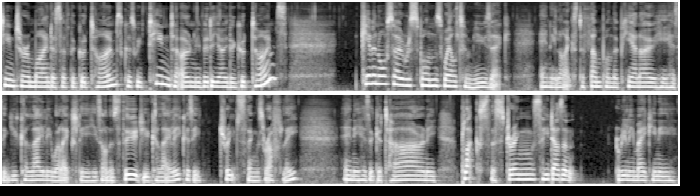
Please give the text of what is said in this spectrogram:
tend to remind us of the good times because we tend to only video the good times. Kevin also responds well to music and he likes to thump on the piano. He has a ukulele. Well, actually, he's on his third ukulele because he treats things roughly and he has a guitar and he plucks the strings. He doesn't really make any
